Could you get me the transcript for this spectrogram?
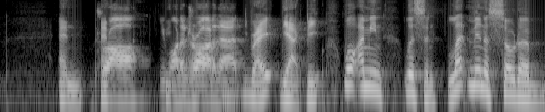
and Draw. You want to draw to that. right? Yeah. Be, well, I mean, listen, let Minnesota,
